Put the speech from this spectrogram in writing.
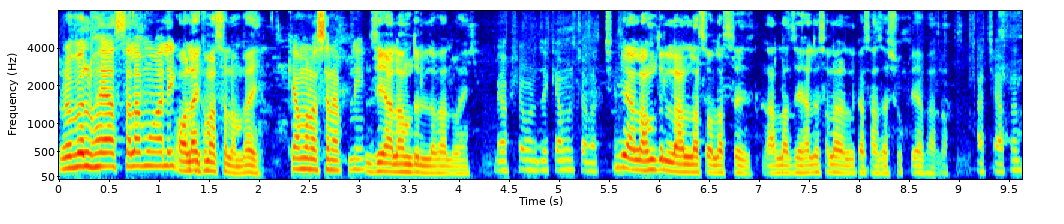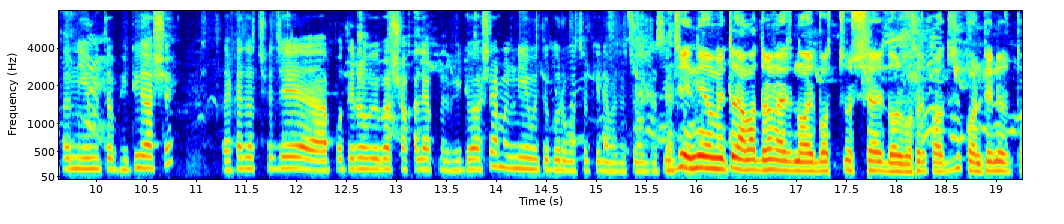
রবিউল ভাই আসসালামু আলাইকুম। ওয়ালাইকুম আসসালাম ভাই। কেমন আছেন আপনি? জি আলহামদুলিল্লাহ ভালো ভাই। ব্যবসা বাণিজ্য কেমন চালাচ্ছেন? জি আলহামদুলিল্লাহ আল্লাহ চলাচ্ছে আল্লাহ যে হালে চলার আল্লাহর কাছে হাজার শুক্রিয়া ভালো। আচ্ছা আপনার তো নিয়মিত ভিডিও আসে। দেখা যাচ্ছে যে প্রতি রবিবার সকালে আপনার ভিডিও আসে এবং নিয়মিত গরু বছর কেনা বেচা চলতেছে। জি নিয়মিত আমার ধরেন আজ নয় বছর শেষ দশ বছর পাওয়া যাচ্ছে কন্টিনিউ তো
